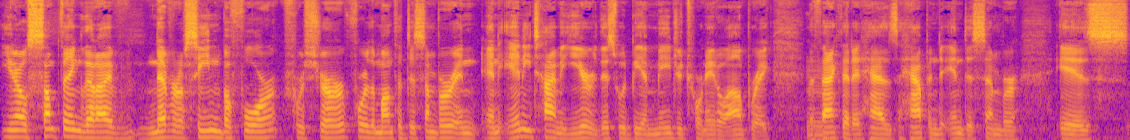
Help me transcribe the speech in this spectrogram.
you know something that I've never seen before for sure for the month of December and, and any time of year this would be a major tornado outbreak. The fact that it has happened in December is,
